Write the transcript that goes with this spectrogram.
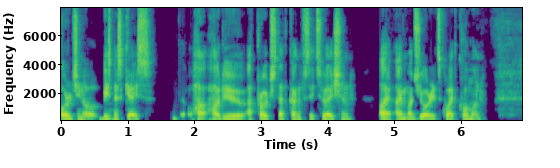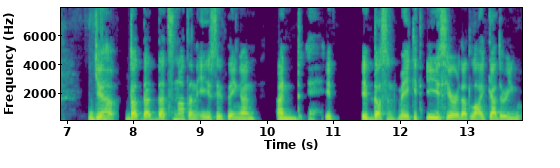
original business case? How, how do you approach that kind of situation? I, I'm sure it's quite common yeah that that that's not an easy thing and and it it doesn't make it easier that like gathering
